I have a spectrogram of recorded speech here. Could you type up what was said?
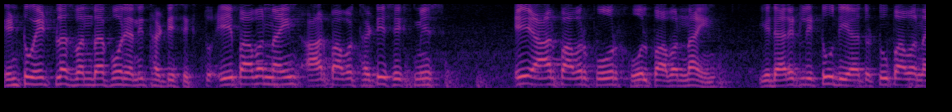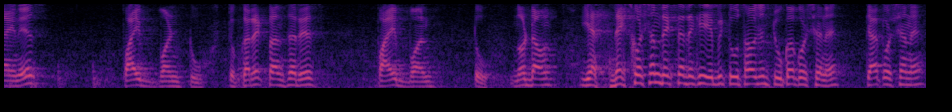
into eight plus one by four यानी थर्टी सिक्स तो A power nine R power thirty six means A R power four whole power nine ये डायरेक्टली टू दिया है तो two power nine is five one two तो correct answer is five one two note down yes next question देखते हैं। देखिए, ये भी टू थाउज़ेंड टू का क्वेश्चन है। क्या क्वेश्चन है?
